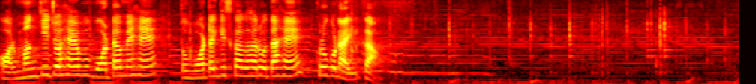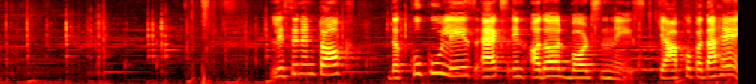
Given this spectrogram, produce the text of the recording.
और मंकी जो है, वो वाटर में है। तो वाटर किसका घर होता है? क्रोकोडाइल का। Listen and talk the cuckoo lays eggs in other birds nest क्या आपको पता है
